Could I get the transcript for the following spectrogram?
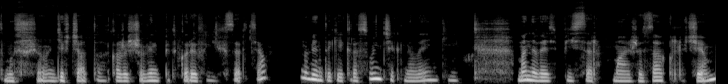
тому що дівчата кажуть, що він підкорив їх серця. Ну, він такий красунчик, миленький. У мене весь бісер майже за ключем.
